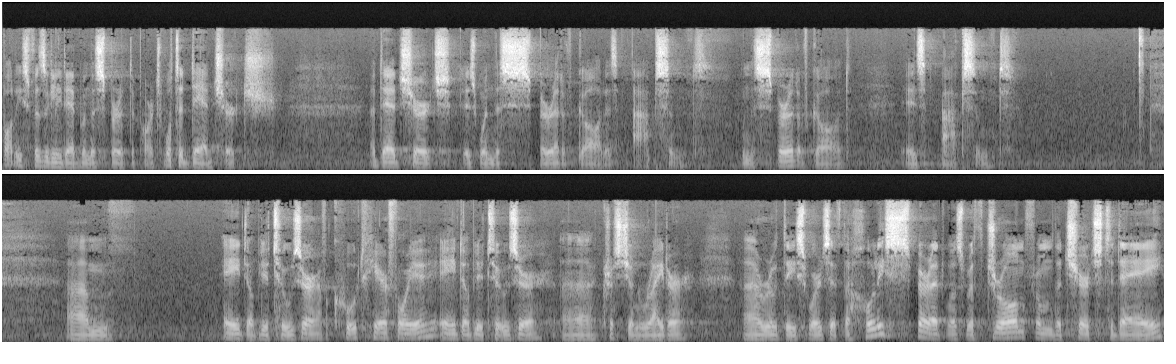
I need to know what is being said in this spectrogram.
Body's physically dead when the spirit departs. What's a dead church? A dead church is when the spirit of God is absent. When the spirit of God is absent. Um, A.W. Tozer, I have a quote here for you. A.W. Tozer, a Christian writer, uh, wrote these words If the Holy Spirit was withdrawn from the church today,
